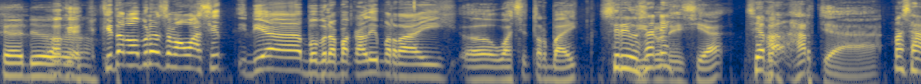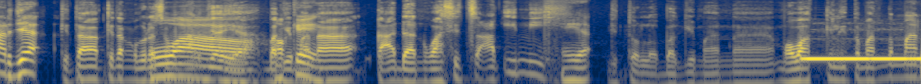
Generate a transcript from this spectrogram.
Aduh. Oke, kita ngobrol sama wasit. Dia beberapa kali meraih eh, wasit terbaik Seriusan di nih? Indonesia. Siapa? Har- Harja. Mas Harja. Kita kita ngobrol sama Wow, Harja ya, bagaimana keadaan wasit saat ini. Iya. Gitu loh, bagaimana mewakili teman-teman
